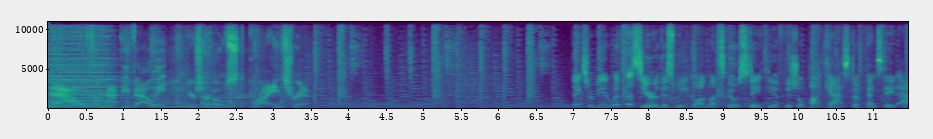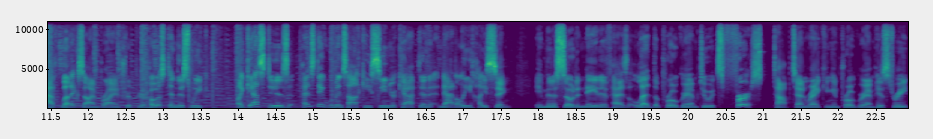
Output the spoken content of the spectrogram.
Now, from Happy Valley, here's your host, Brian Tripp. Thanks for being with us here this week on Let's Go State, the official podcast of Penn State Athletics. I'm Brian Tripp, your host, and this week my guest is Penn State women's hockey senior captain Natalie Heising. A Minnesota native has led the program to its first top 10 ranking in program history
